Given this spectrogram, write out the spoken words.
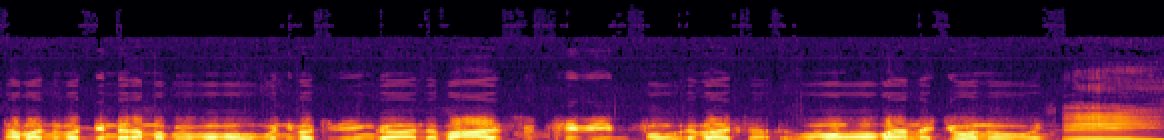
N'abantu bagenda n'amaguru bo ubu ntibakirengana. Basutse ibivu baca ubo baranaryonowe. eh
